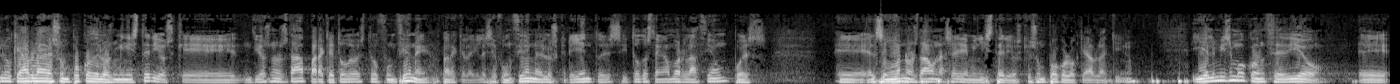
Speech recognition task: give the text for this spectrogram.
lo que habla es un poco de los ministerios que Dios nos da para que todo esto funcione, para que la iglesia funcione, los creyentes y todos tengamos relación, pues eh, el Señor nos da una serie de ministerios, que es un poco lo que habla aquí. ¿no? Y Él mismo concedió eh,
